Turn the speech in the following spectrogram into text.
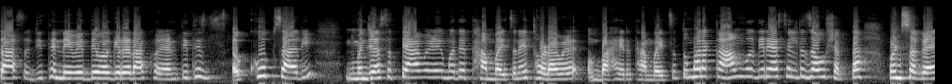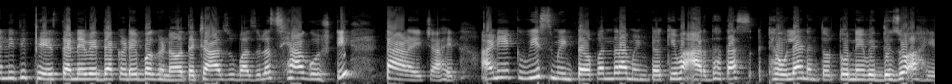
तर असं जिथे नैवेद्य वगैरे दाखवले आणि तिथे खूप सारी série म्हणजे असं त्या वेळेमध्ये थांबायचं नाही थोडा वेळ बाहेर थांबायचं. तुम्हाला काम वगैरे असेल तर जाऊ शकता पण सगळ्यांनी तिथेच त्या नैवेद्याकडे बघणं त्याच्या आजूबाजूलाच ह्या गोष्टी टाळायच्या आहेत. आणि एक वीस मिनटं पंधरा मिनटं किंवा अर्धा तास ठेवल्यानंतर तो नैवेद्य जो आहे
